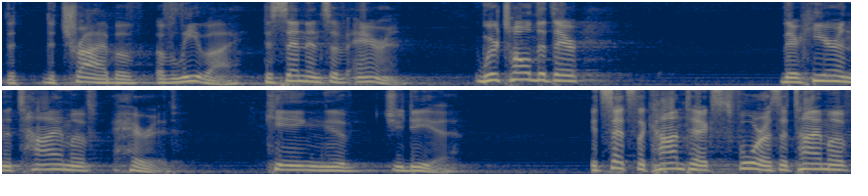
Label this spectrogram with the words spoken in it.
the, the tribe of, of Levi, descendants of Aaron. We're told that they're, they're here in the time of Herod, king of Judea. It sets the context for us, a time of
